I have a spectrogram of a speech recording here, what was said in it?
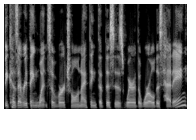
because everything went so virtual. And I think that this is where the world is heading.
